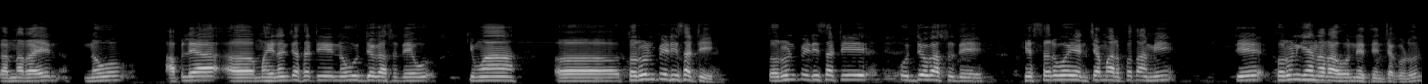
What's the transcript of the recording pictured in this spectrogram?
करणार आहे. नऊ आपल्या महिलांच्यासाठी नऊ उद्योग असू दे किंवा तरुण पिढीसाठी तरुण पिढीसाठी उद्योग असू दे हे सर्व यांच्यामार्फत आम्ही ते करून घेणार आहोत नेत्यांच्याकडून.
